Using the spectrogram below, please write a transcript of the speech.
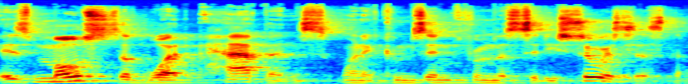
is most of what happens when it comes in from the city sewer system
